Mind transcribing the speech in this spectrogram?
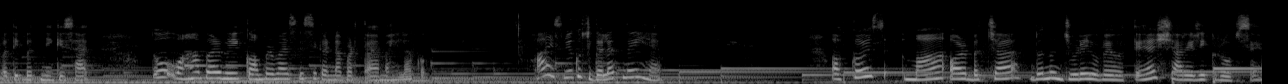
पति पत्नी के साथ तो वहाँ पर भी कॉम्प्रोमाइज़ कैसे करना पड़ता है महिला को। हाँ इसमें कुछ गलत नहीं है। ऑफ़ कोर्स माँ और बच्चा दोनों जुड़े हुए होते हैं शारीरिक रूप से।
